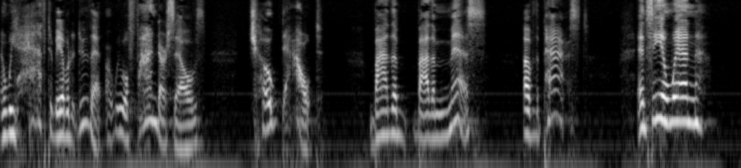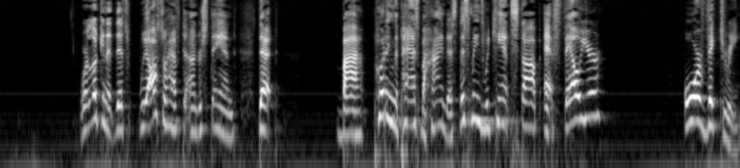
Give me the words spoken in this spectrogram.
And we have to be able to do that, or we will find ourselves choked out by the by the mess of the past. And seeing when we're looking at this, we also have to understand that by putting the past behind us, this means we can't stop at failure or victory.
